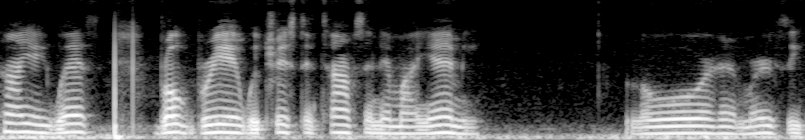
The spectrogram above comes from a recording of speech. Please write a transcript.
Kanye West broke bread with Tristan Thompson in Miami. Lord have mercy.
